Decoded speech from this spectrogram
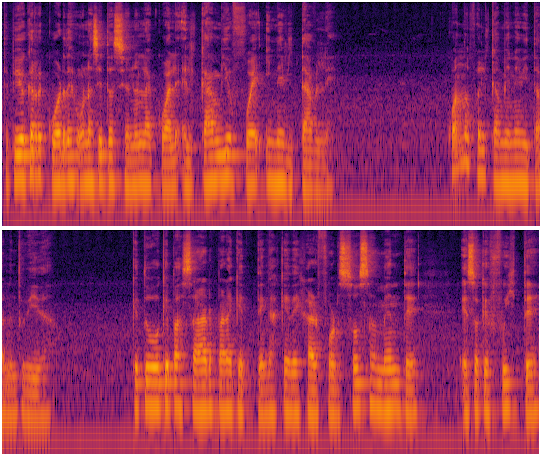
te pido que recuerdes una situación en la cual el cambio fue inevitable ¿Cuándo fue el cambio inevitable en tu vida? ¿Qué tuvo que pasar para que tengas que dejar forzosamente eso que fuiste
